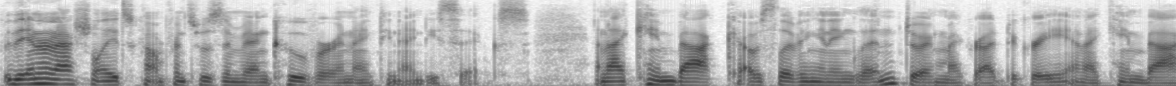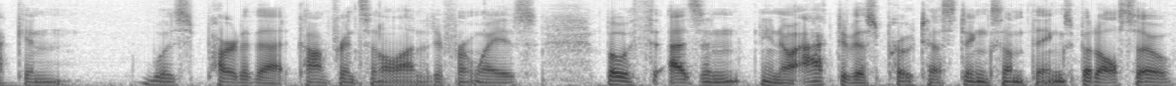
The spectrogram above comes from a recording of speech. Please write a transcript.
The International AIDS Conference was in Vancouver in 1996, and I came back. I was living in England doing my grad degree, and I came back and was part of that conference in a lot of different ways, both as an you know activist protesting some things, but also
